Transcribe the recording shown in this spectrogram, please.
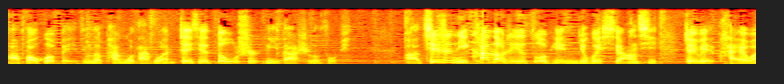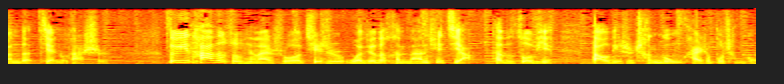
啊，包括北京的盘古大观，这些都是李大师的作品啊。其实你看到这些作品，你就会想起这位台湾的建筑大师。对于他的作品来说，其实我觉得很难去讲他的作品到底是成功还是不成功。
